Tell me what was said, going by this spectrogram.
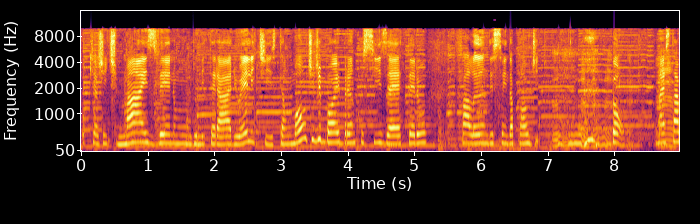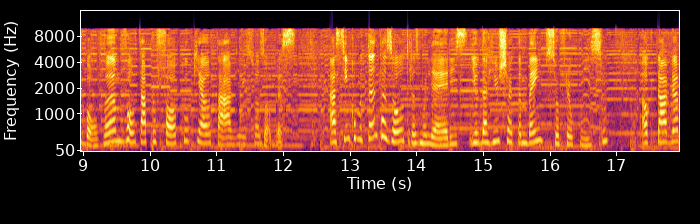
o que a gente mais vê no mundo literário elitista é um monte de boy branco cis hétero falando e sendo aplaudido. bom, mas tá bom, vamos voltar pro foco que é a Otávia e suas obras. Assim como tantas outras mulheres, e o da Hilshire também sofreu com isso, a Octavia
